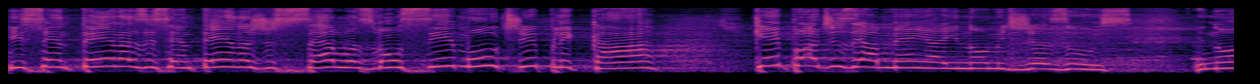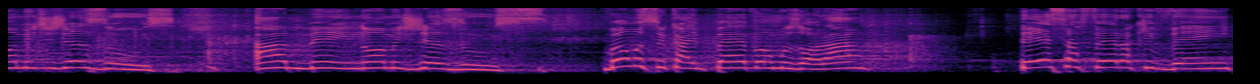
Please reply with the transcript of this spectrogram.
e centenas e centenas de células vão se multiplicar. Quem pode dizer amém aí em nome de Jesus? Em nome de Jesus. Amém, em nome de Jesus. Vamos ficar em pé, vamos orar. Terça-feira que vem,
